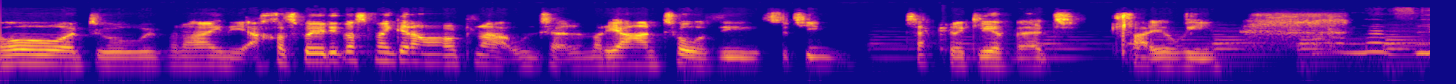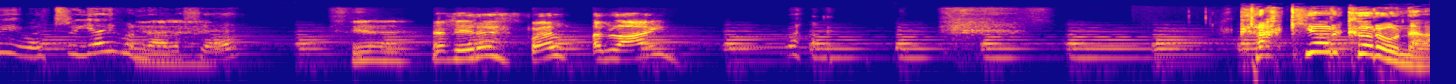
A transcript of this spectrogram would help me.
O, oh, dwi, mae'n rhaid ni. Achos wedi os mae'n gynnar pnawn, mae'r ian toddi, so ti'n technically yfed llai o fi. Oh, lovely. Wel, triau hwnna, yeah. falle. Ie, yeah. na fyrra. Wel, ymlaen. Cracio'r corona.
